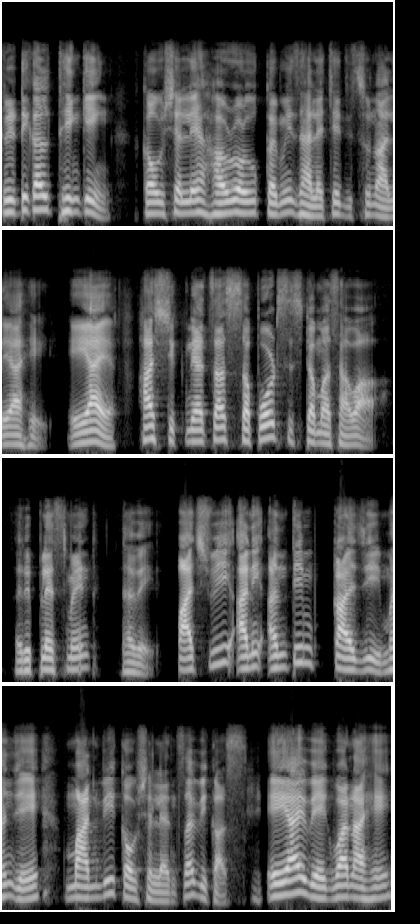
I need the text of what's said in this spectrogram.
क्रिटिकल थिंकिंग कौशल्य हळूहळू कमी झाल्याचे दिसून आले आहे. ए आय हा शिकण्याचा सपोर्ट सिस्टम असावा रिप्लेसमेंट नव्हे. पाचवी आणि अंतिम काळजी म्हणजे मानवी कौशल्यांचा विकास. ए आय वेगवान आहे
